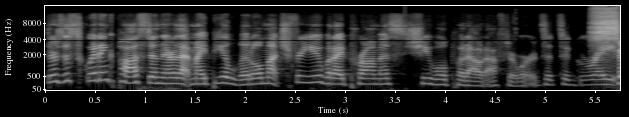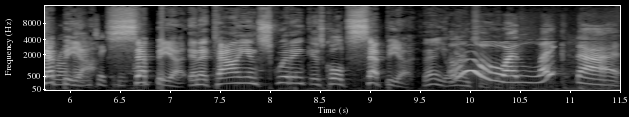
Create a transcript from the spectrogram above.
there's a squid ink pasta in there that might be a little much for you but i promise she will put out afterwards it's a great sepia. romantic meal. Sepia. An Italian, squid ink is called sepia. There you learn oh i like that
